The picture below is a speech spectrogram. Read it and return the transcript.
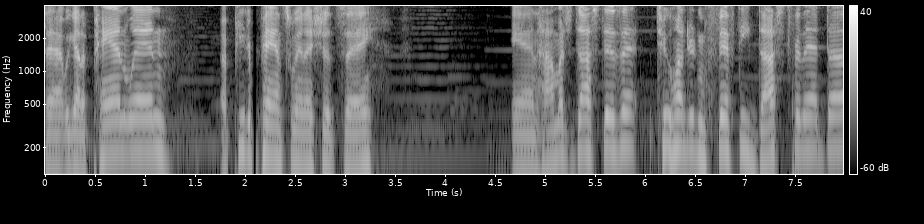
That. We got a pan win, a Peter Pants win, I should say. And how much dust is it? 250 dust for that dub?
